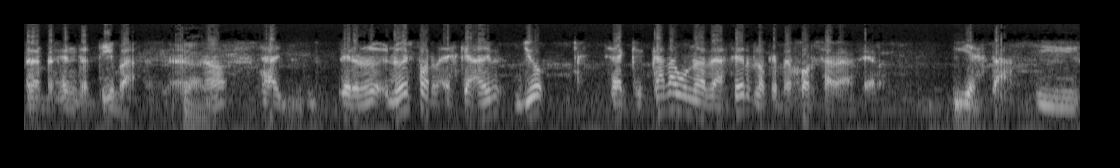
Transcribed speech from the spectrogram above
representativa, ¿no? pero no, es por... Es que yo... O sea, que cada uno debe hacer lo que mejor sabe hacer y ya está. Y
